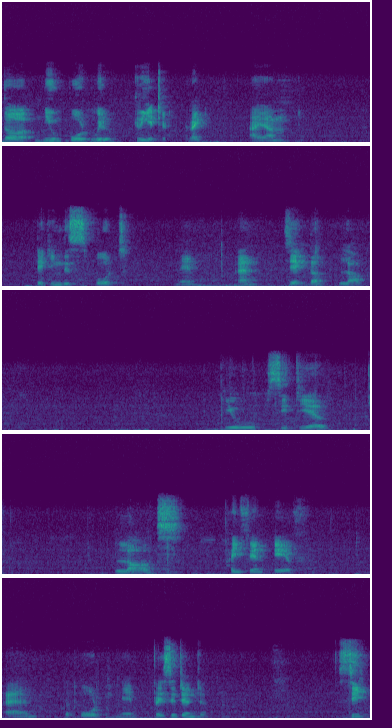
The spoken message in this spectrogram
the new port will created right? I am taking this port name and check the log. Kubectl logs hyphen f and the port name. Press it enter see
